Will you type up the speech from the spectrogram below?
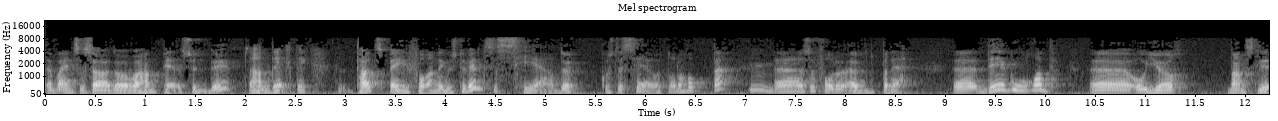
Det var en som sa, Da var han Per Sundby, så han delte jeg. Ta et speil foran deg hvis du vil, så ser du hvordan det ser ut når du hopper. Eh, så får du øvd på det. Eh, det er gode råd. Eh, å gjøre vanskelig,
